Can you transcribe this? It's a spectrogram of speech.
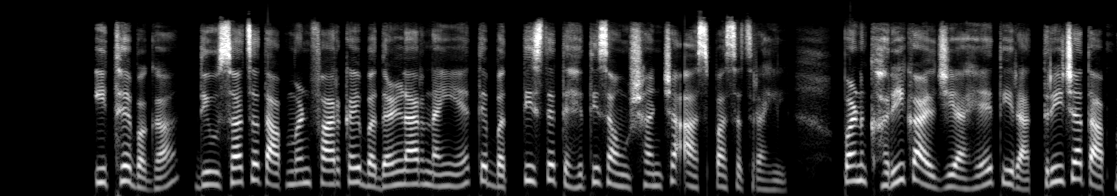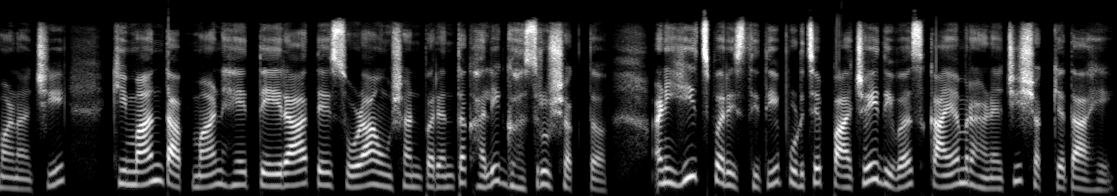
इथे बघा दिवसाचं तापमान फार काही बदलणार नाहीये ते बत्तीस ते तेहतीस अंशांच्या आसपासच राहील. पण खरी काळजी आहे ती रात्रीच्या तापमानाची. किमान तापमान हे तेरा ते सोळा अंशांपर्यंत खाली घसरू शकतं. आणि हीच परिस्थिती पुढचे पाचही दिवस कायम राहण्याची शक्यता आहे.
